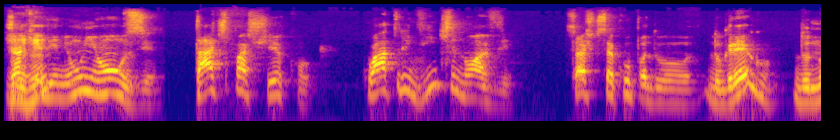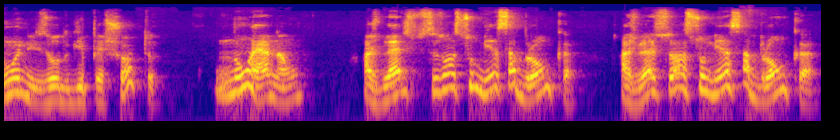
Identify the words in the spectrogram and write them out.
Jaqueline, uhum. 1 em 11. Tati Pacheco, 4 em 29. Você acha que isso é culpa do, do Grego, do Nunes ou do Gui Peixoto? Não é, não. As mulheres precisam assumir essa bronca. As mulheres precisam assumir essa bronca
